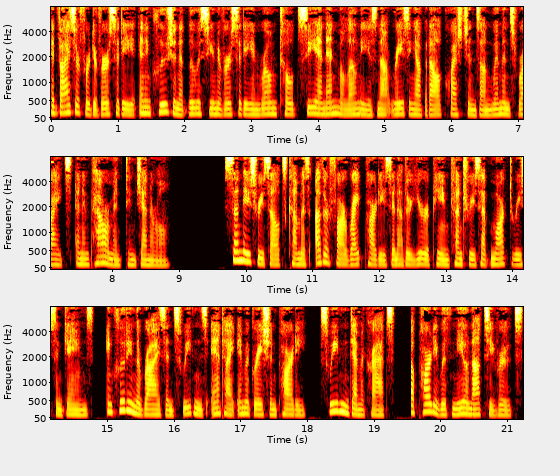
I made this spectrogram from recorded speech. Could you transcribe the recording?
advisor for diversity and inclusion at LUISS University in Rome, told CNN Meloni is not raising up at all questions on women's rights and empowerment in general. Sunday's results come as other far right parties in other European countries have marked recent gains, including the rise in Sweden's anti immigration party, Sweden Democrats, a party with neo Nazi roots,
